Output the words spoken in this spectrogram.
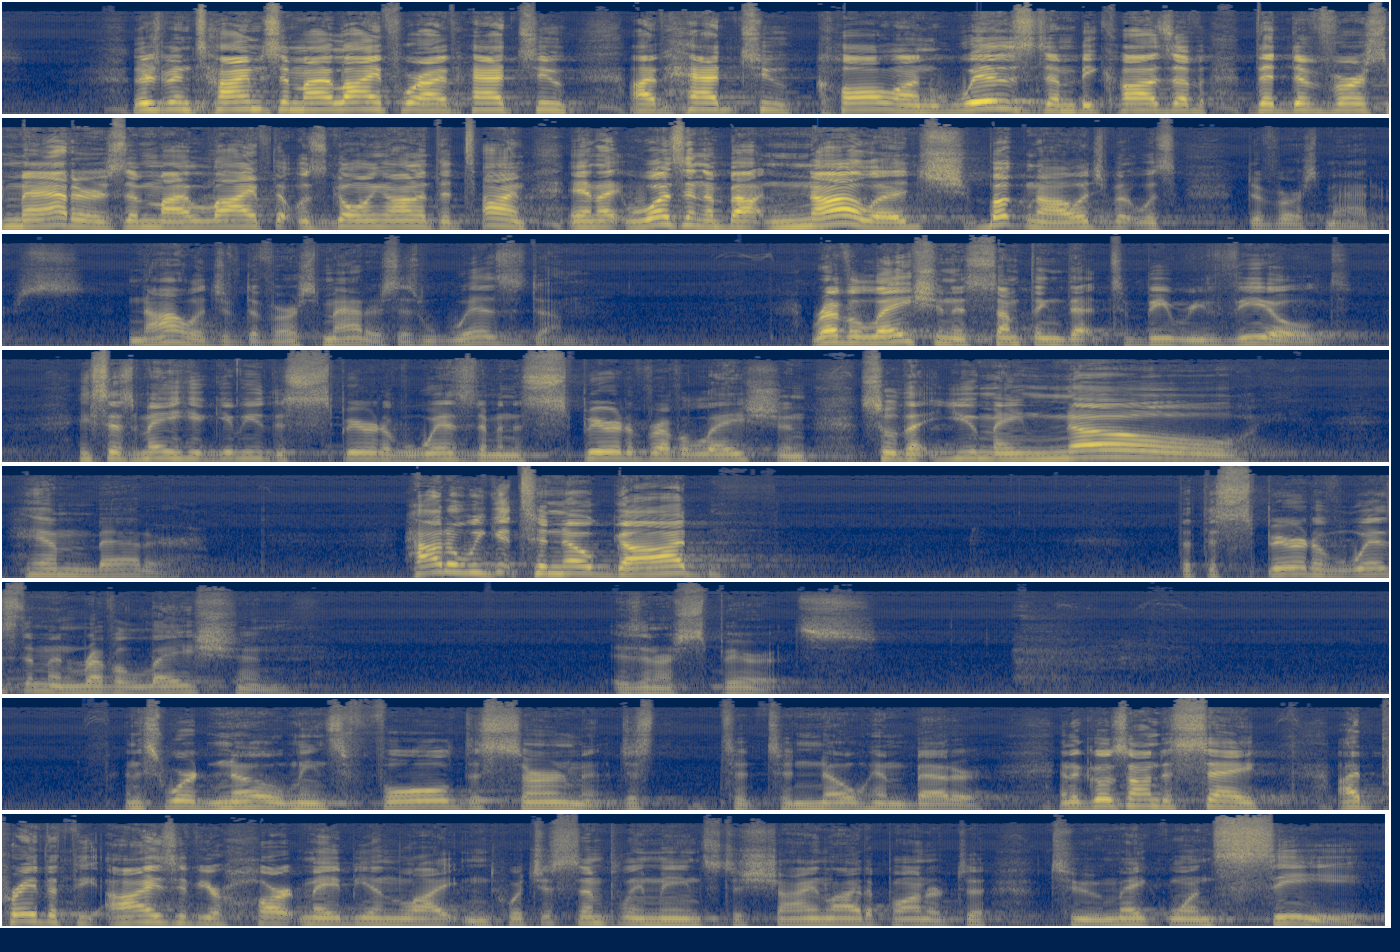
There's been times in my life where I've had to, I've had to call on wisdom because of the diverse matters of my life that was going on at the time. And it wasn't about knowledge, book knowledge, but it was diverse matters. Knowledge of diverse matters is wisdom. Revelation is something that to be revealed. He says, May He give you the spirit of wisdom and the spirit of revelation so that you may know Him better. How do we get to know God? That the spirit of wisdom and revelation is in our spirits. And this word know means full discernment, just to, to know Him better. And it goes on to say, I pray that the eyes of your heart may be enlightened, which just simply means to shine light upon or to, to make one see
